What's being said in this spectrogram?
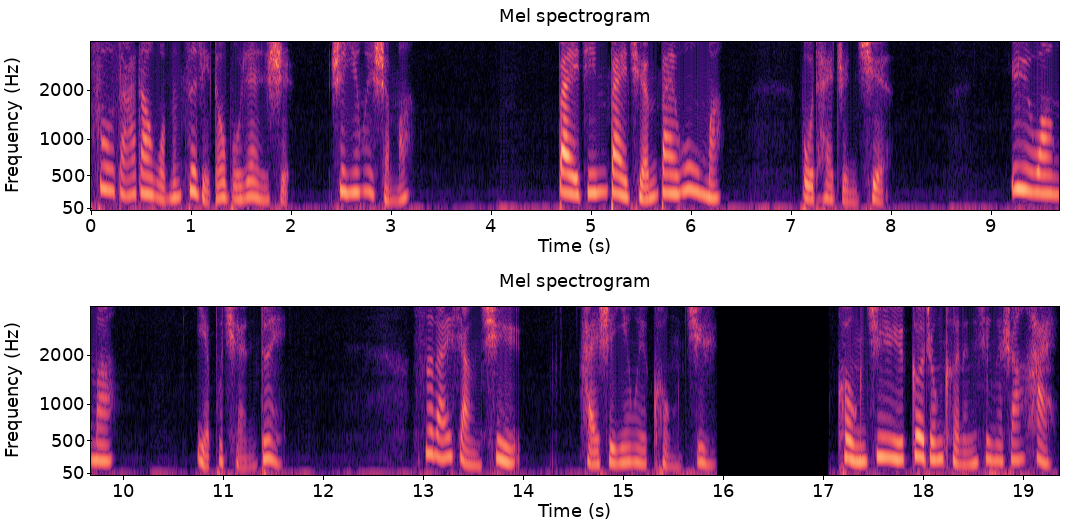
复杂到我们自己都不认识。是因为什么？拜金、拜权、拜物吗？不太准确。欲望吗？也不全对。思来想去，还是因为恐惧。恐惧各种可能性的伤害，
